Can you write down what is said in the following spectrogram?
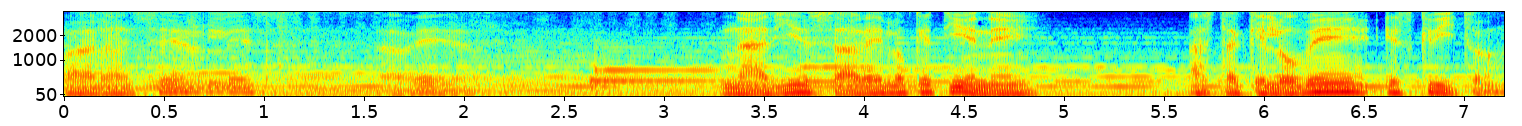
para hacerles saber. Nadie sabe lo que tiene hasta que lo ve escrito.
